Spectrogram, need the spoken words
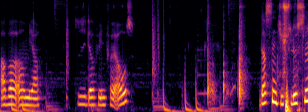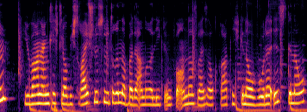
Aber ähm, ja, so sieht er auf jeden Fall aus. Das sind die Schlüssel. Hier waren eigentlich, glaube ich, drei Schlüssel drin, aber der andere liegt irgendwo anders. Weiß auch gerade nicht genau, wo der ist, genau.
